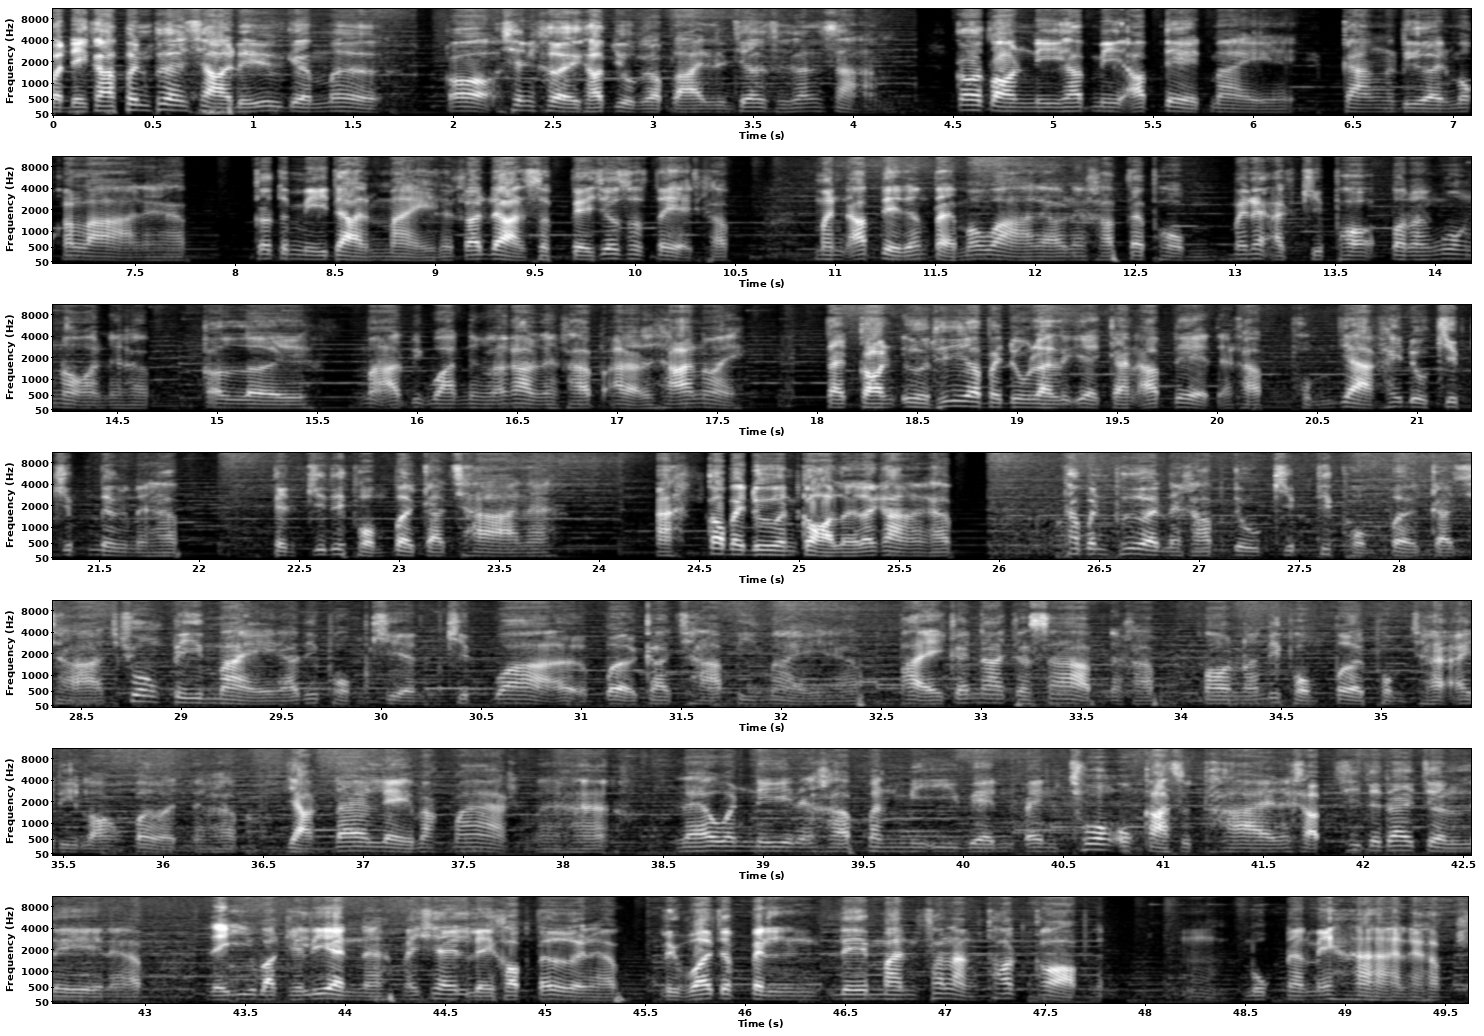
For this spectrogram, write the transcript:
วัสดีครับเพื่อนๆชาว d e v i l Gamer ก็เช่นเคยครับอยู่กับ Line Ranger Season 3ก็ตอนนี้ครับมีอัปเดตใหม่กลางเดือนมกรานะครับ ก็จะมีด่านใหม่แล้วก็ด่าน Special Stage ครับ มันอัปเดตตั้งแต่เมื่อวานแล้วนะครับ แต่ผมไม่ได้อัดคลิปเพราะตอนนั้นง่วงนอนนะครับ ก็เลยมาอัดอีกวันหนึ่งแล้วกันนะครับอาจจะช้าหน่อย แต่ก่อนอื่นที่จะไปดูรายละเอียดการอัปเดตนะครับผมอยากให้ดูคลิปคลิปหนึ่งนะครับเป็นคลิปที่ผมเปิดกาชานะอะก็ไปดูกันก่อนเลยแล้วกันนะครับ ถ้าเพื่อนๆนะครับดูคลิปที่ผมเปิดกาชาช่วงปีใหม่นะที่ผมเขียนคลิปว่าเออเปิดกาชาปีใหม่นะครับไปก็น่าจะทราบนะครับตอนนั้นที่ผมเปิดผมใช้ ID ลองเปิดนะครับอยากได้เลยมากๆนะฮะแล้ววันนี้นะครับมันมีอีเวนต์เป็นช่วงโอกาสสุดท้ายนะครับที่จะได้เจอเลนะครับเลอีวาเกเลียนนะไม่ใช่เลคอปเตอร์นะครับหรือว่าจะเป็นเลมันฝรั่งทอดกรอบนะมุกนั้นไม่ฮานะครับ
